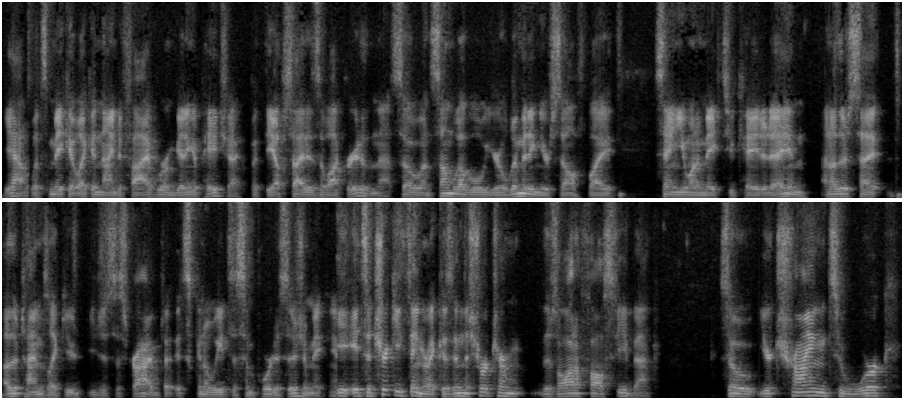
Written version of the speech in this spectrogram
yeah, let's make it like a nine to five where I'm getting a paycheck. But the upside is a lot greater than that. So, on some level, you're limiting yourself by saying you want to make 2K today. And on other side, other times, like you, you just described, it's going to lead to some poor decision making. It's a tricky thing, right? Because in the short term, there's a lot of false feedback. So you're trying to work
